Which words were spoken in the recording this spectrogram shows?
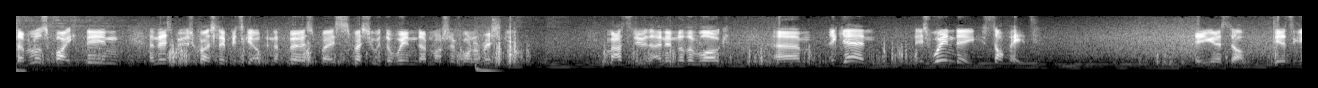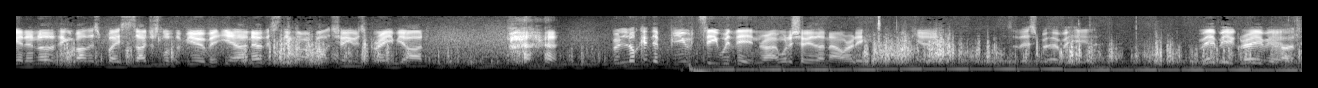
So it looks quite thin, and this bit is quite slippery to get up in the first place, especially with the wind. I'm not sure if I want to risk it. I might have to do that in another vlog. Um, again, it's windy. Stop it. Are you going to stop? Yes, again, another thing about this place is I just love the view of it. Yeah, I know this thing I'm about to show you is a graveyard. but look at the beauty within. Right, I'm going to show you that now, ready? Okay. So this bit over here. Maybe a graveyard.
